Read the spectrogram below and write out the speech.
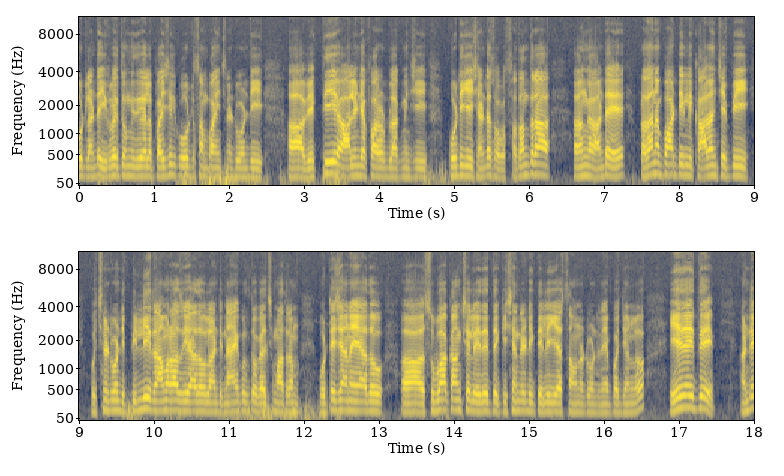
ఓట్లు అంటే ఇరవై తొమ్మిది వేల పైసలకు ఓట్లు సంపాదించినటువంటి వ్యక్తి ఆల్ ఇండియా ఫార్వర్డ్ బ్లాక్ నుంచి పోటీ చేసి అంటే ఒక అంటే ప్రధాన పార్టీని కాదని చెప్పి వచ్చినటువంటి పిల్లి రామరాజు యాదవ్ లాంటి నాయకులతో కలిసి మాత్రం ఒట్టెజాన యాదవ్ శుభాకాంక్షలు ఏదైతే కిషన్ రెడ్డికి తెలియజేస్తా ఉన్నటువంటి నేపథ్యంలో ఏదైతే అంటే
